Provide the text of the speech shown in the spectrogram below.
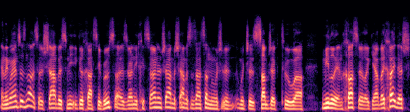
And the Gemara says, no, it says Shabbos mi'ika chasirusa. Is there any chisarn in Shabbos? Shabbos is not something which which is subject to uh, milui and chaser like Yabbai Chaydesh,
